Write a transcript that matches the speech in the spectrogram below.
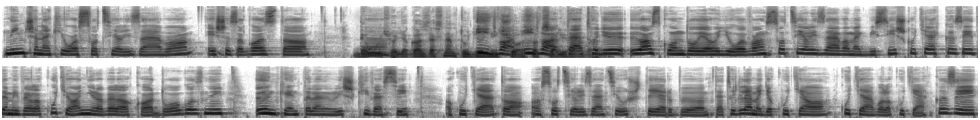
nincsenek jól szocializálva, és ez a gazda de úgy, hogy a gazdász nem tudja, így hogy van, így van, tehát hogy ő, ő azt gondolja, hogy jól van szocializálva, meg viszi is kutyák közé, de mivel a kutya annyira vele akar dolgozni, önkéntelenül is kiveszi a kutyát a, a szocializációs térből. Tehát, hogy lemegy a kutya, kutyával a kutyák közé,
